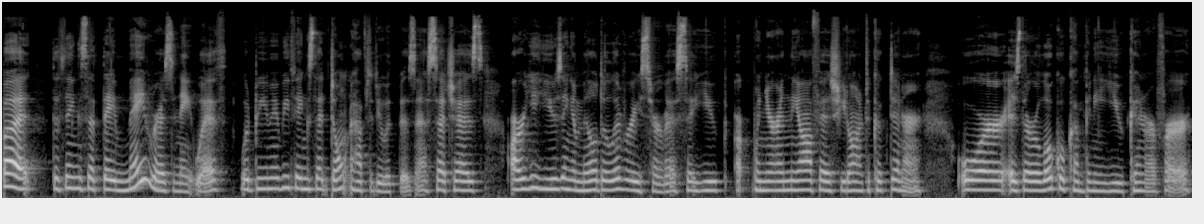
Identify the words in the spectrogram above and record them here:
But the things that they may resonate with would be maybe things that don't have to do with business, such as are you using a meal delivery service so you uh, when you're in the office you don't have to cook dinner? Or is there a local company you can refer?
